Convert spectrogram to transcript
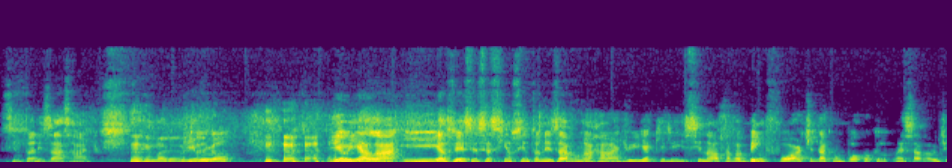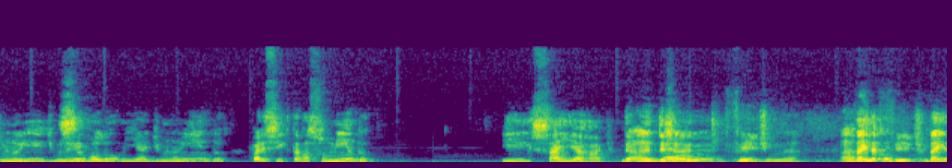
sintonizar as rádios. E eu- Legal. e eu ia lá e às vezes assim eu sintonizava uma rádio e aquele sinal tava bem forte, daqui a um pouco aquilo começava a diminuir, diminuir Sim. o volume, ia diminuindo, parecia que tava sumindo e saía a rádio. De- Deixa, o, o fading, né? Ah, daí, um, daí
